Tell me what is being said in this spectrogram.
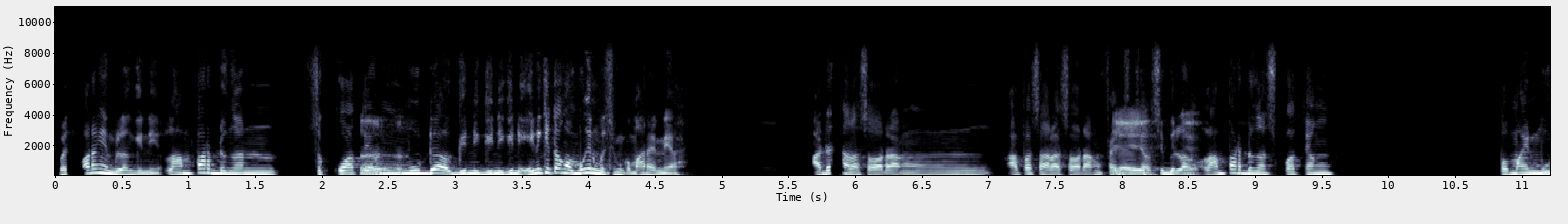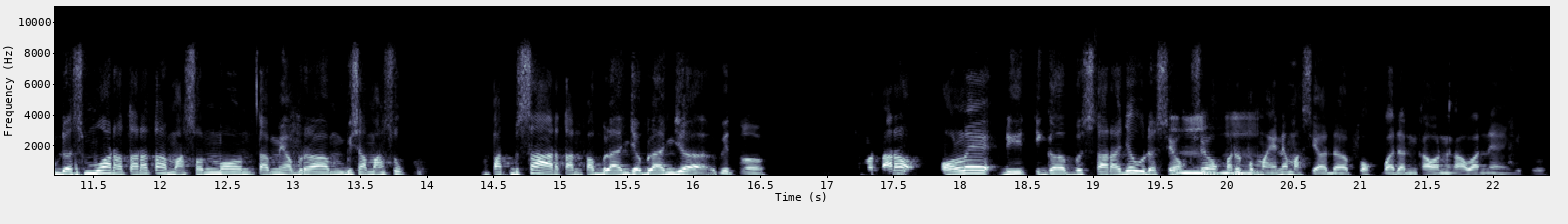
banyak orang yang bilang gini, Lampar dengan sekuat yang uh-huh. muda gini gini gini. Ini kita ngomongin musim kemarin ya. Ada salah seorang apa salah seorang fans yeah, iya, Chelsea yeah, bilang yeah. Lampar dengan sekuat yang pemain muda semua rata-rata Mason Mount, Tammy Abraham bisa masuk empat besar tanpa belanja-belanja gitu. Sementara oleh di tiga besar aja udah seok-seok, hmm, padahal hmm. pemainnya masih ada Pogba dan kawan-kawannya gitu.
